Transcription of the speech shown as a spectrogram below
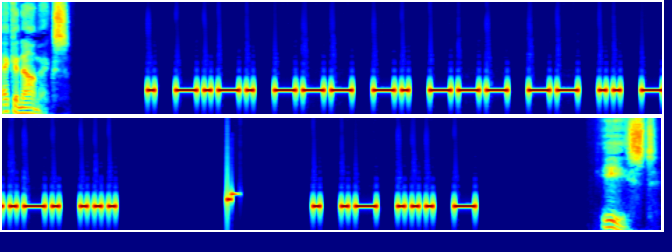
Economics. East.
